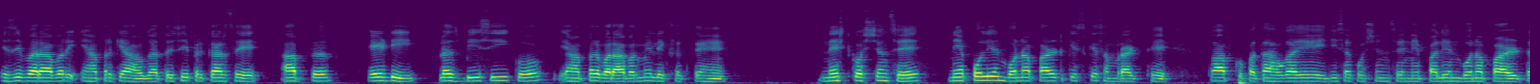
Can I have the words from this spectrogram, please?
इसी बराबर यहाँ पर क्या होगा? तो इसी प्रकार से आप A, D plus B, C को यहाँ पर बराबर में लिख सकते हैं। नेक्स्ट क्वेश्चन से नेपोलियन बोनापार्ट किसके सम्राट थे? तो आपको पता होगा, ये इजी सा क्वेश्चन है नेपोलियन बोनापार्ट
